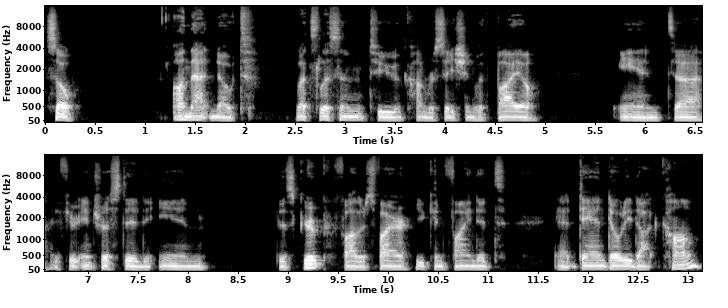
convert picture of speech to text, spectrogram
So, on that note, let's listen to conversation with Bayo. And uh, if you're interested in this group, Father's Fire, you can find it at dandoty.com.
